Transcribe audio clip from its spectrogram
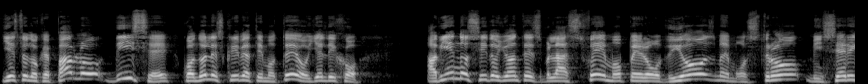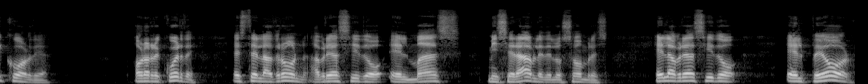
Y esto es lo que Pablo dice cuando él escribe a Timoteo y él dijo, habiendo sido yo antes blasfemo, pero Dios me mostró misericordia. Ahora recuerde, este ladrón habría sido el más miserable de los hombres. Él habría sido el peor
